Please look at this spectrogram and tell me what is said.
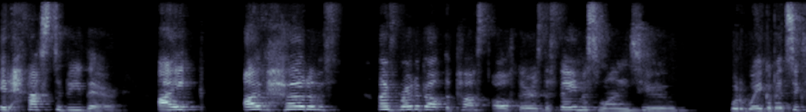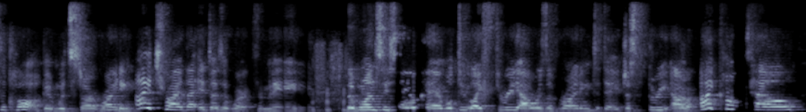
It has to be there. I I've heard of I've read about the past authors, the famous ones who would wake up at six o'clock and would start writing. I tried that. It doesn't work for me. the ones who say, okay, I will do like three hours of writing today, just three hours. Yeah. I can't tell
